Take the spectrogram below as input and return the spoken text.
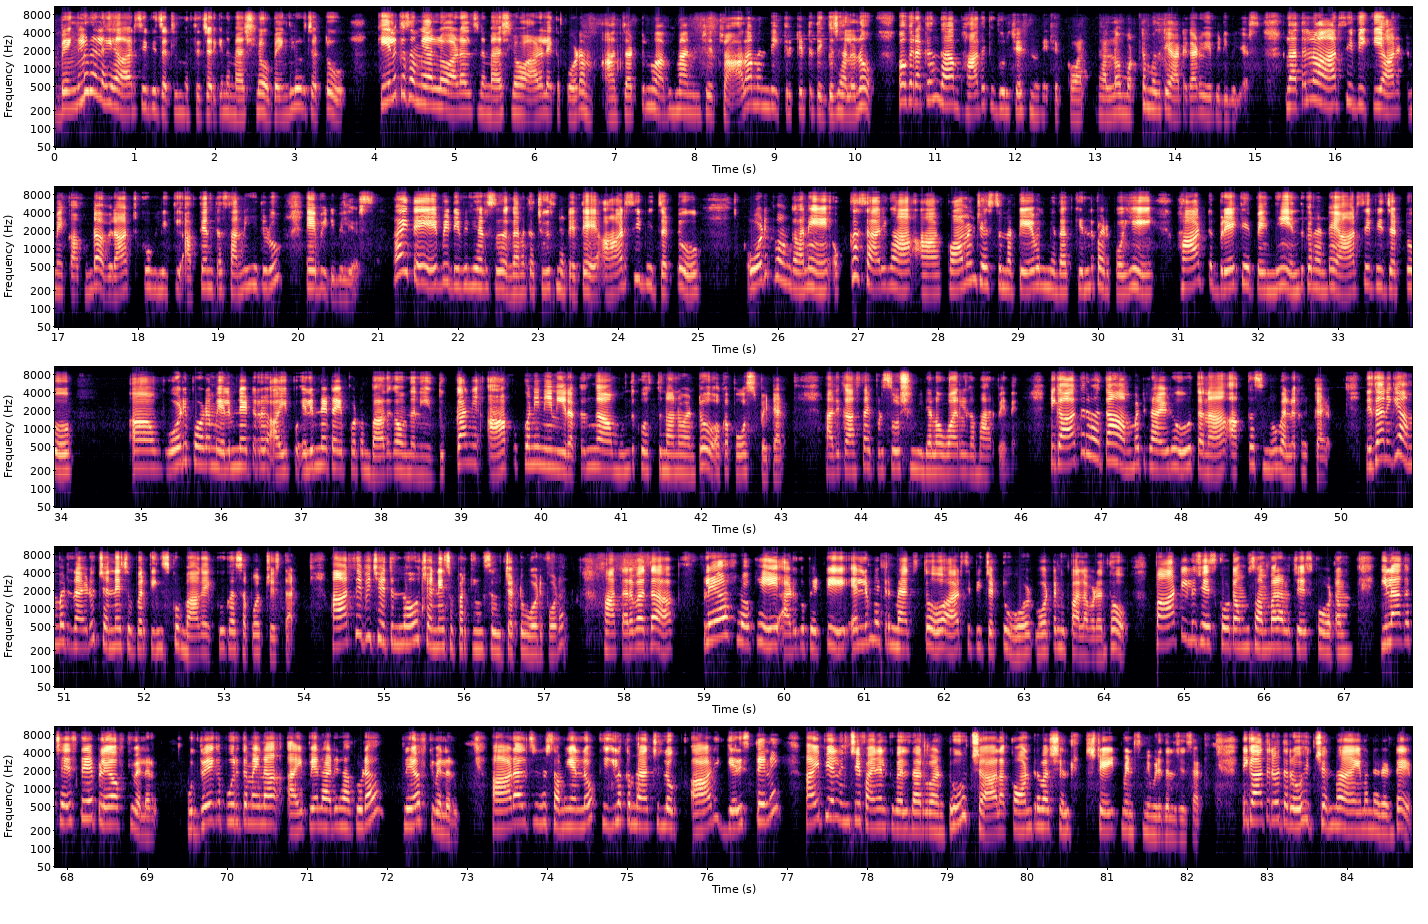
బెంగళూరు అలాగే ఆర్సీబీ జట్ల మధ్య జరిగిన మ్యాచ్లో బెంగళూరు జట్టు కీలక సమయాల్లో ఆడాల్సిన మ్యాచ్లో ఆడలేకపోవడం ఆ జట్టును అభిమానించే చాలామంది క్రికెట్ దిగ్గజాలను ఒక రకంగా బాధకి గురి చేసిందని చెప్పుకోవాలి. దానిలో మొట్టమొదటి ఆటగాడు ఏబీ డివిలియర్స్ గతంలో ఆర్సీబీకి ఆడటమే కాకుండా విరాట్ కోహ్లీకి అత్యంత సన్నిహితుడు ఏబీ డివిలియర్స్ అయితే ఏబీ డివిలియర్స్ గనక చూసినట్టయితే ఆర్సీబీ జట్టు ఓడిపోగానే ఒక్కసారిగా ఆ కామెంట్ చేస్తున్న టేబుల్ మీద కింద పడిపోయి హార్ట్ బ్రేక్ అయిపోయింది. ఎందుకనంటే ఆర్సీబీ జట్టు ఓడిపోవడం ఎలిమినేటర్ అయిపో ఎలిమినేట్ అయిపోవడం బాధగా ఉందని దుఃఖాన్ని ఆపుకొని నేను ఈ రకంగా ముందుకు వస్తున్నాను అంటూ ఒక పోస్ట్ పెట్టాడు. అది కాస్త ఇప్పుడు సోషల్ మీడియాలో వైరల్గా మారిపోయింది. ఇక ఆ తర్వాత అంబటి రాయుడు తన అక్కస్ను వెళ్ళగక్కాడు నిజానికి అంబటి రాయుడు చెన్నై సూపర్ కింగ్స్కు బాగా ఎక్కువగా సపోర్ట్ చేస్తాడు. ఆర్సీబీ చేతుల్లో చెన్నై సూపర్ కింగ్స్ జట్టు ఓడిపోవడం ఆ తర్వాత ప్లే ఆఫ్లోకి అడుగుపెట్టి ఎలిమినేటర్ మ్యాచ్తో ఆర్సీబీ జట్టు ఓ ఓటమి పాలవడంతో పార్టీలు చేసుకోవటం సంబరాలు చేసుకోవటం ఇలాగ చేస్తే ప్లే ఆఫ్కి వెళ్ళరు. ఉద్వేగపూరితమైన ఐపీఎల్ ఆడినా కూడా ప్లే ఆఫ్కి వెళ్ళరు. ఆడాల్సిన సమయంలో కీలక మ్యాచ్ల్లో ఆడి గెలిస్తేనే ఐపీఎల్ నుంచి ఫైనల్కి వెళ్తారు అంటూ చాలా కాంట్రవర్షియల్ స్టేట్మెంట్స్ని విడుదల చేశాడు ఇక ఆ తర్వాత రోహిత్ శర్మ ఏమన్నాడంటే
